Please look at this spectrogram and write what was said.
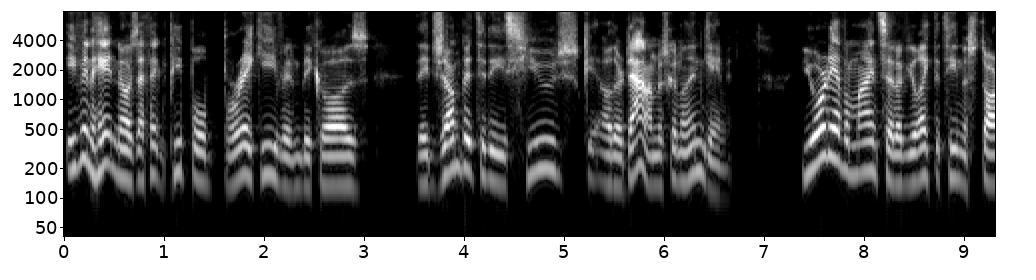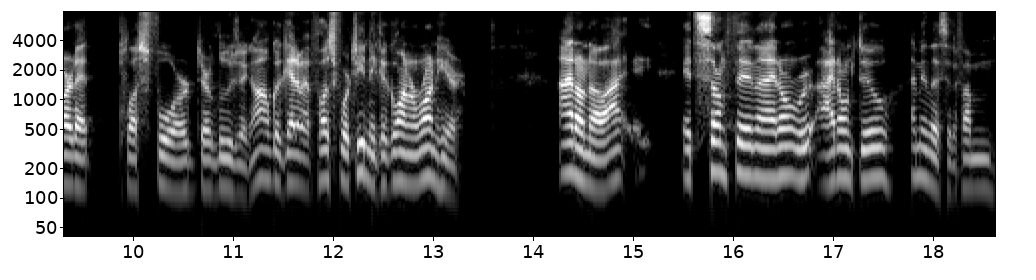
even hitting those, I think people break even because they jump into these huge, oh, they're down. I'm just going to in game it. You already have a mindset of you like the team to start at plus four, they're losing. Oh, I'm going to get them at plus 14. They could go on a run here. I don't know. I it's something I don't I don't do. I mean, listen, if I'm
